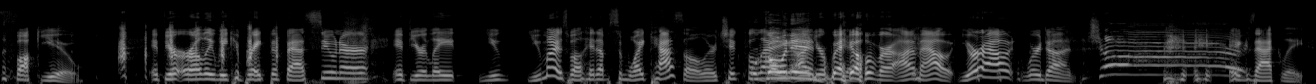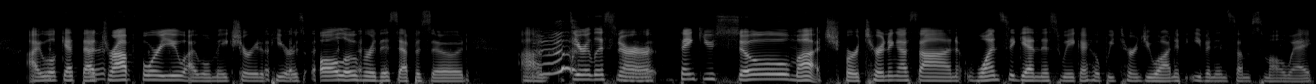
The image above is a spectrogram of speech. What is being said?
fuck you. If you're early, we could break the fast sooner. If you're late, you you might as well hit up some White Castle or Chick Fil A on in. your way Yeah. over. I'm out. You're out. We're done. Exactly. I will get that drop for you. I will make sure it appears all over this episode. Um, dear listener, thank you so much for turning us on once again this week. I hope we turned you on, if even in some small way.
